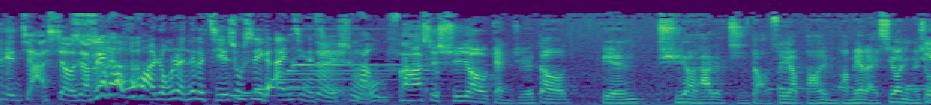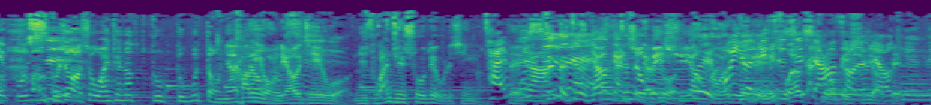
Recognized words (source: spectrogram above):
有点假笑这样，所以他无法容忍那个结束是一个安静的结束。他无那他是需要感觉到别人需要他的指导，所以要跑到你们旁边来，希望你们说，也不是哦国修老师我完全都读读不懂，你要康永了解我，你完全说对我的心了。才不是对真的，真的，哎你要感受被需要对，我以为你只是想要找人聊。天呢。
